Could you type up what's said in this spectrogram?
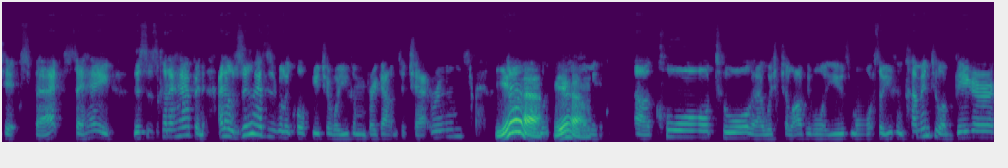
to expect. Say, hey, this is going to happen. I know Zoom has this really cool feature where you can break out into chat rooms. yeah, Um, yeah. A cool tool that I wish a lot of people would use more. So you can come into a bigger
